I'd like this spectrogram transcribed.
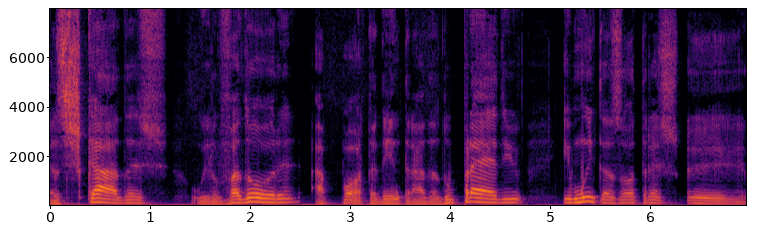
as escadas, o elevador, a porta de entrada do prédio, e muitas outras eh,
